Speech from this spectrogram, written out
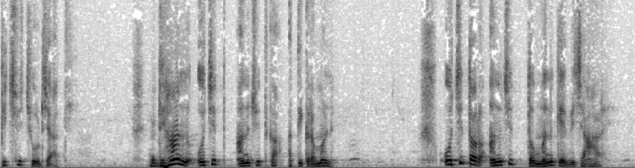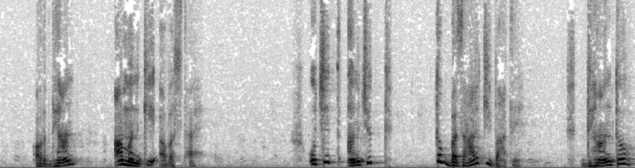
पीछे छूट जाती। ध्यान उचित, अनुचित का अतिक्रमण है। उचित और अनुचित तो मन के विचार है और ध्यान अमन की अवस्था है। उचित, अनुचित तो बाज़ार की बातें। ध्यान तो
